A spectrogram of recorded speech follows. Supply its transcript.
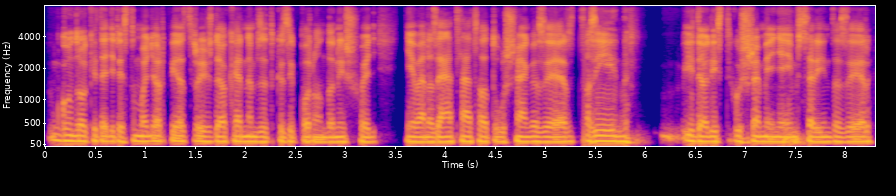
gondolok itt egyrészt a magyar piacra is, de akár nemzetközi porondon is, hogy nyilván az átláthatóság azért az én idealisztikus reményeim szerint azért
